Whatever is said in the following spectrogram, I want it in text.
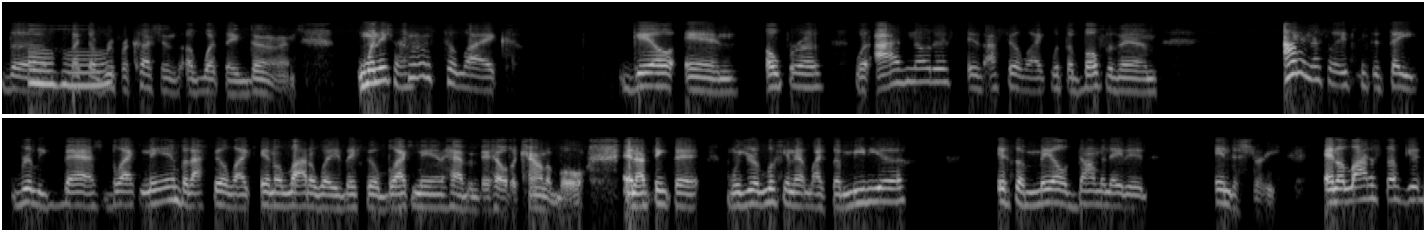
the like the Mhm. repercussions of what they've done. When it Sure. comes to like Gayle and Oprah, what I've noticed is I feel like with the both of them, I don't necessarily think that they really bash black men, but I feel like in a lot of ways they feel black men haven't been held accountable. And I think that when you're looking at like the media, it's a male dominated industry. And a lot of stuff get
